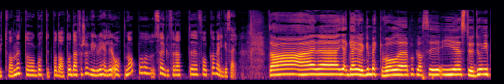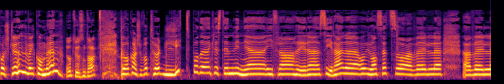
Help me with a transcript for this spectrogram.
utvannet og gått ut på dato. Derfor så vil vi heller åpne opp og sørge for at eh, folk kan velge selv. Da er uh, Geir Jørgen Bekkevold uh, på plass i, studio i Porsgrunn. Velkommen. Jo, tusen takk. Du har kanskje fått hørt litt på det Kristin Vinje fra Høyre sier her. Og uansett så er vel, er vel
